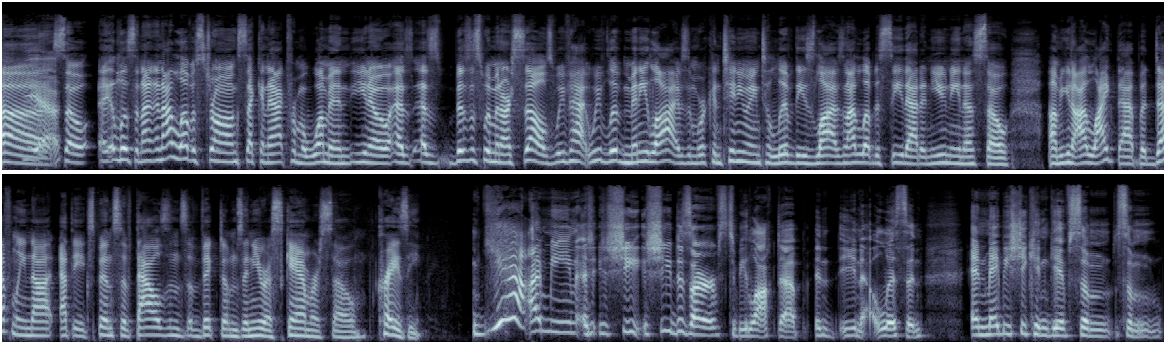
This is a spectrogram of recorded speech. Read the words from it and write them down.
Uh, Yeah. So eh, listen, I, and I love a strong second act from a woman. You know, as as businesswomen ourselves, we've had we've lived many lives, and we're continuing to live these lives. And I love to see that in you, Nina. So, um, you know, I like that, but definitely not at the expense of thousands of victims. And you're a scammer, so crazy. Yeah, I mean, uh, she she deserves to be locked up, and you know, listen, and maybe she can give some some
